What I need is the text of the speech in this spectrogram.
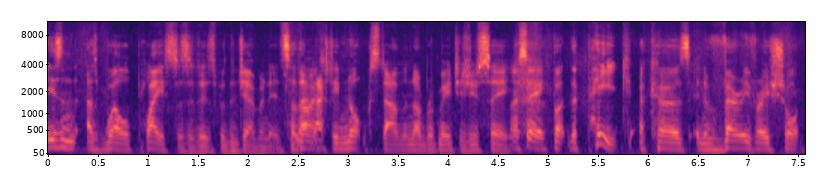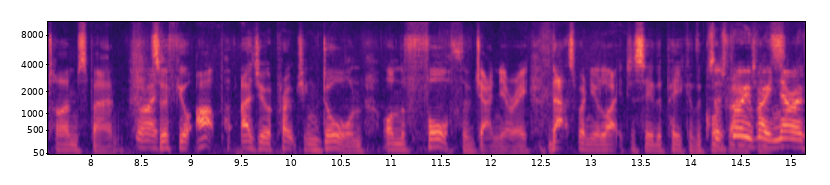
isn't as well placed as it is with the Geminids. So that Right. actually knocks down the number of meteors you see. I see. But the peak occurs in a very, very short time span. Right. So if you're up as you're approaching dawn on the 4th of January, that's when you're likely to see the peak of the so it's very, very narrow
